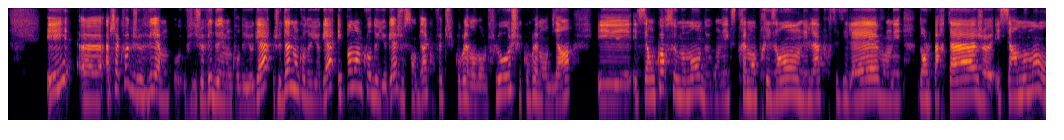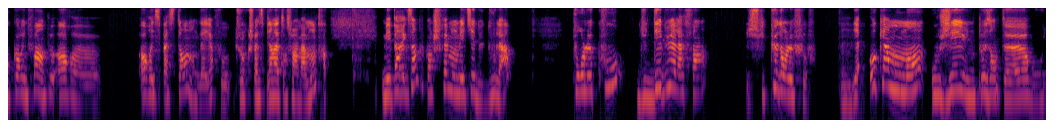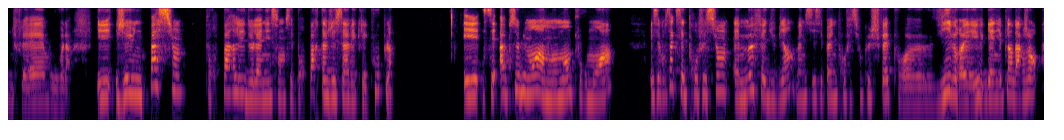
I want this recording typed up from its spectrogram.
Et à chaque fois que je vais, à mon, je vais donner mon cours de yoga, je donne mon cours de yoga et pendant le cours de yoga, je sens bien qu'en fait, je suis complètement dans le flow, je suis complètement bien. Et, c'est encore ce moment où on est extrêmement présent, on est là pour ses élèves, on est dans le partage. Et c'est un moment, encore une fois, un peu hors, hors espace-temps. Donc d'ailleurs, il faut toujours que je fasse bien attention à ma montre. Mais par exemple, quand je fais mon métier de doula, pour le coup, du début à la fin, je suis que dans le flot. Il n'y a mmh. aucun moment où j'ai une pesanteur ou une flemme ou voilà. Et j'ai une passion pour parler de la naissance et pour partager ça avec les couples. Et c'est absolument un moment pour moi Et c'est pour ça que cette profession, elle me fait du bien, même si ce n'est pas une profession que je fais pour vivre et gagner plein d'argent,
